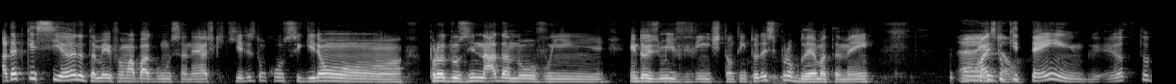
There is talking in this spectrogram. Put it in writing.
Até porque esse ano também foi uma bagunça, né? Acho que, que eles não conseguiram produzir nada novo em, em 2020, então tem todo esse problema também. É, mas então. do que tem, eu tô,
